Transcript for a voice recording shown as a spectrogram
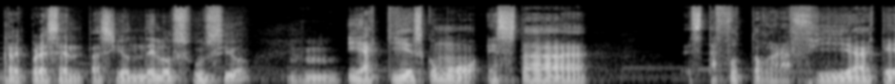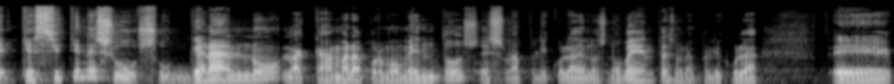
representación de lo sucio. Y aquí es como esta, esta fotografía que, que sí tiene su, su grano, la cámara por momentos. Es una película de los 90, es una película que,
